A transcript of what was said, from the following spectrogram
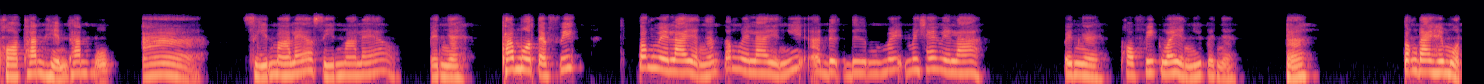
พอท่านเห็นท่านปุ๊บ ศีลมาแล้วศีลมาแล้ว เป็นไง ถ้ามัวแต่ฟิก ต้องเวลาอย่างนั้นต้องเวลาอย่างนี้อะดึกดื่นไม่ไม่ใช่เวลา เป็นไง พอฟิกไว้อย่างนี้เป็นไงฮะต้องได้ให้หมด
